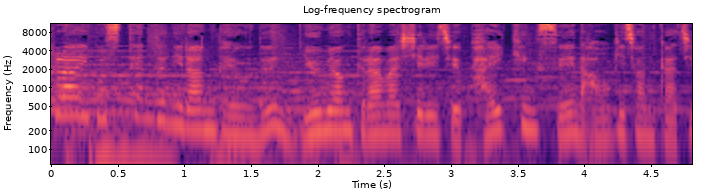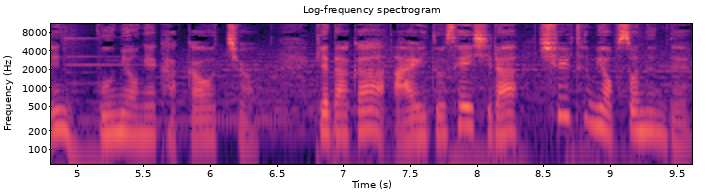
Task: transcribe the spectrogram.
클라이브 스탠든이란 배우는 유명 드라마 시리즈 바이킹스에 나오기 전까진 무명에 가까웠죠. 게다가 아이도 셋이라 쉴 틈이 없었는데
